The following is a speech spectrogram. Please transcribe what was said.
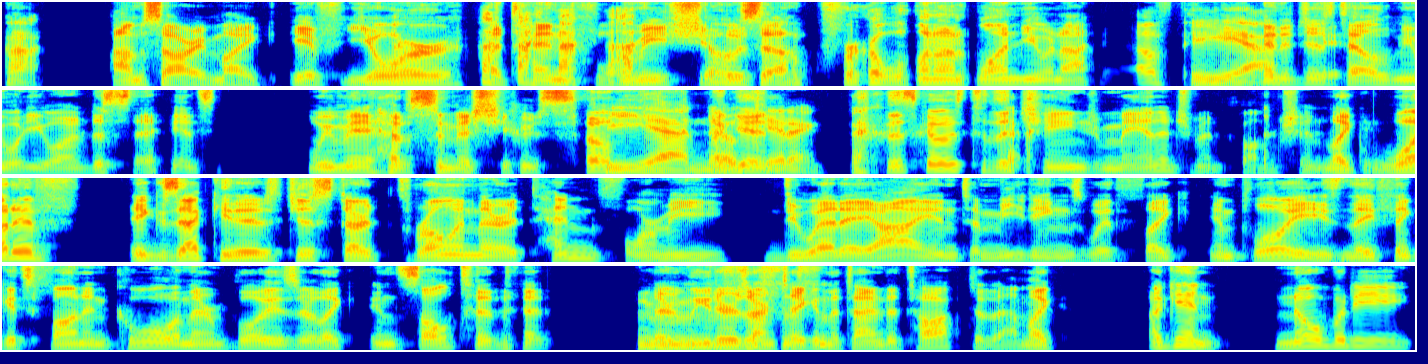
Huh. I'm sorry, Mike. If your attend for me shows up for a one on one you and I have, yeah. and it just tells me what you wanted to say, it's we may have some issues. So yeah. No again, kidding. this goes to the change management function. Like, what if executives just start throwing their attend for me duet AI into meetings with like employees and they think it's fun and cool, and their employees are like insulted that their Mm. leaders aren't taking the time to talk to them. Like, again, nobody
